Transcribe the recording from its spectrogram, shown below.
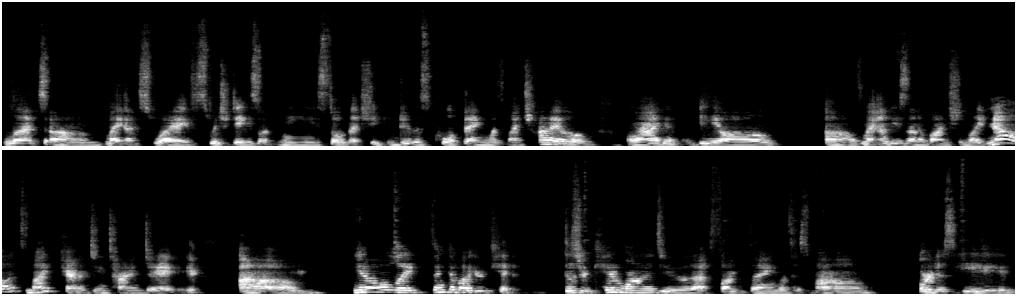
let um, my ex-wife switch days with me so that she can do this cool thing with my child or i can be all uh, with my undies on a bunch and like no it's my parenting time day. Um, you know like think about your kid. Does your kid want to do that fun thing with his mom? Or does he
